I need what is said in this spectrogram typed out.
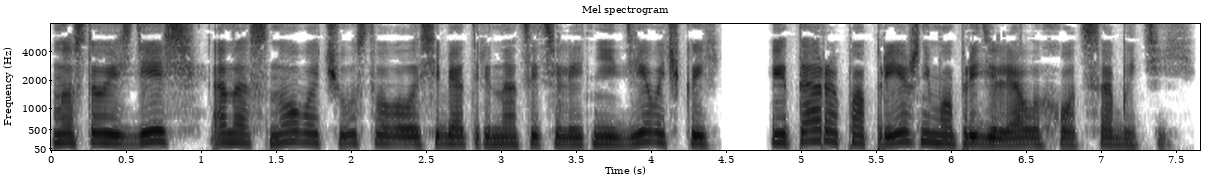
Но стоя здесь, она снова чувствовала себя тринадцатилетней девочкой, и Тара по-прежнему определяла ход событий.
